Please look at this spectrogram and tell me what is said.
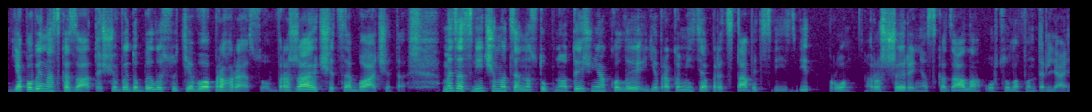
Я повинна сказати, що ви добили суттєвого прогресу, вражаючи це бачите. Ми засвідчимо це наступного тижня, коли Єврокомісія представить свій звіт про розширення, сказала Урсула фон дер Ляйн.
